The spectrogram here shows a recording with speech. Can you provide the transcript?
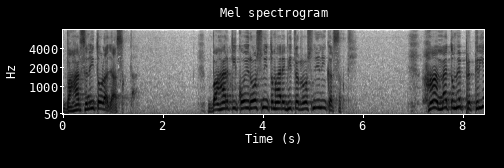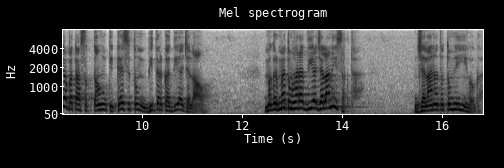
बाहर से नहीं तोड़ा जा सकता। बाहर की कोई रोशनी तुम्हारे भीतर रोशनी नहीं कर सकती। हाँ, मैं तुम्हें प्रक्रिया बता सकता हूँ कि कैसे तुम भीतर का दिया जलाओ। मगर मैं तुम्हारा दिया जला नहीं सकता। जलाना तो तुम्हें ही होगा।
